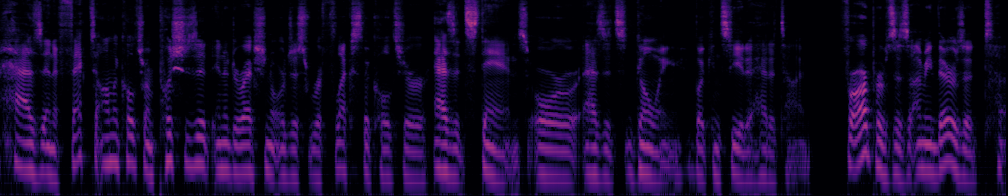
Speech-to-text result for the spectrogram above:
has an effect on the culture and pushes it in a direction or just reflects the culture as it stands or as it's going, but can see it ahead of time for our purposes, I mean, there's a t-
